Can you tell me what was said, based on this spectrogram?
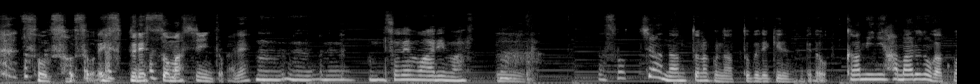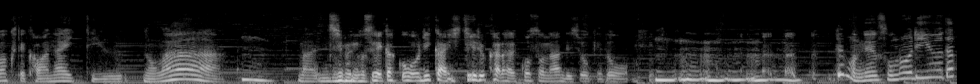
そうそうそう、エスプレッソマシーンとかね。う。うんうんうん。うん、それもあります。うん。そっちはなんとなく納得できるんだけど、深みにはまるのが怖くて買わないっていうのは、うん。まあ自分の性格を理解しているからこそなんでしょうけど、うんうんうんうんうんうん。でもね、その理由だっ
